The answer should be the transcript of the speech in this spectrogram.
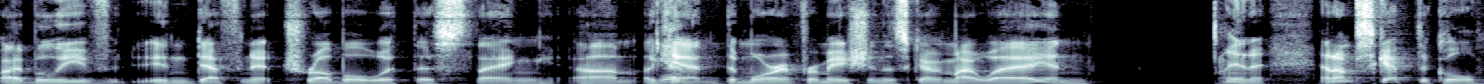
I believe in definite trouble with this thing. Um, again, the more information that's coming my way, and and and I'm skeptical,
